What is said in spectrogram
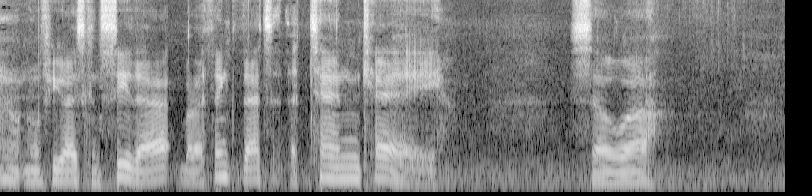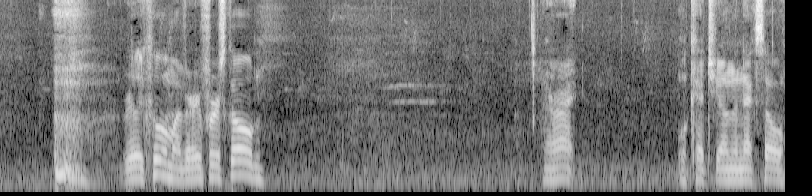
I don't know if you guys can see that, but I think that's a 10K. So, uh, really cool. My very first gold. All right. We'll catch you on the next hole.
